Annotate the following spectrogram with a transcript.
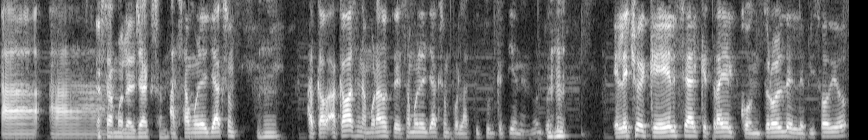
a, a, A Samuel L. Jackson. a Samuel L. Jackson, acab- acabas enamorándote de Samuel L. Jackson por la actitud que tiene, ¿no? Entonces, el hecho de que él sea el que trae el control del episodio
